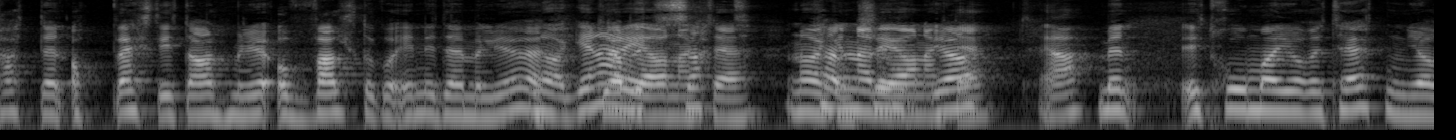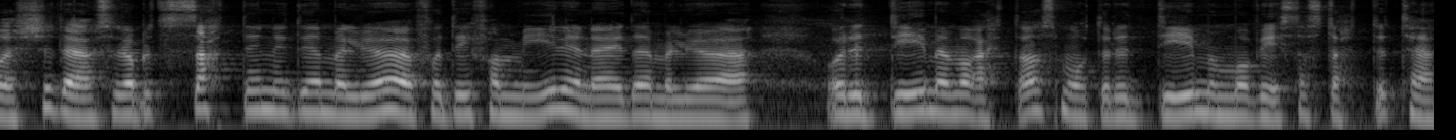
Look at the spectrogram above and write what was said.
hatt en oppvekst i et annet miljø og valgt å gå inn i det miljøet. Noen De av de gjør nok det. Noen av kanskje- de gjør nok ja. det. Ja. Men jeg tror majoriteten gjør ikke det. Så de har blitt satt inn i det miljøet fordi familien er i det miljøet. Og det er de vi må rette oss mot, og det er de vi må vise støtte til.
